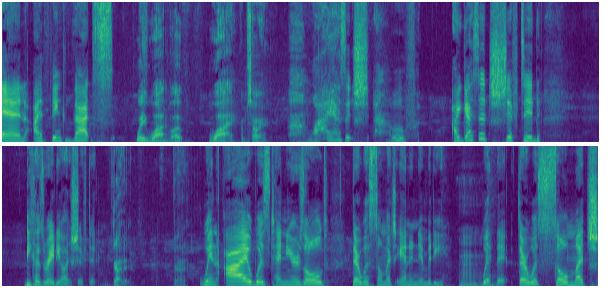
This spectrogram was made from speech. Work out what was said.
And I think that's Wait, why? Uh, why? I'm sorry. why has it sh- oof i guess it shifted because radio has shifted Got it. Got it. when i was 10 years old there was so much anonymity Mm. with it there was so much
